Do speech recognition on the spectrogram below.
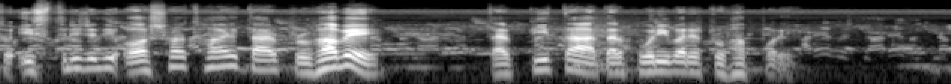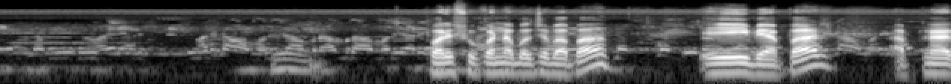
তো স্ত্রী যদি অসৎ হয় তার প্রভাবে তার পিতা তার পরিবারের প্রভাব পড়ে। পরে সুকন্যা বলছে, বাবা, এই ব্যাপার, আপনার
